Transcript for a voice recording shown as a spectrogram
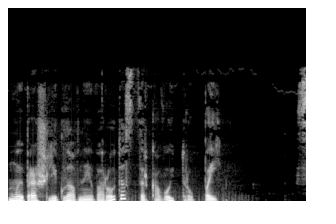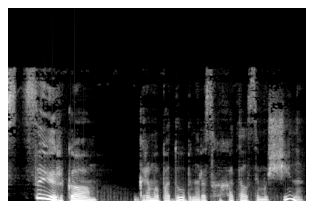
Мы прошли главные ворота с цирковой труппой. С цирком, громоподобно расхохотался мужчина,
